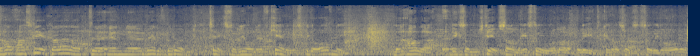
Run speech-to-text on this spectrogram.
Han, han skrev bland annat eh, en eh, väldigt berömd text om John F Kennedys begravning. När alla liksom skrev samma historia om alla politikerna och sånt som stod i graven.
